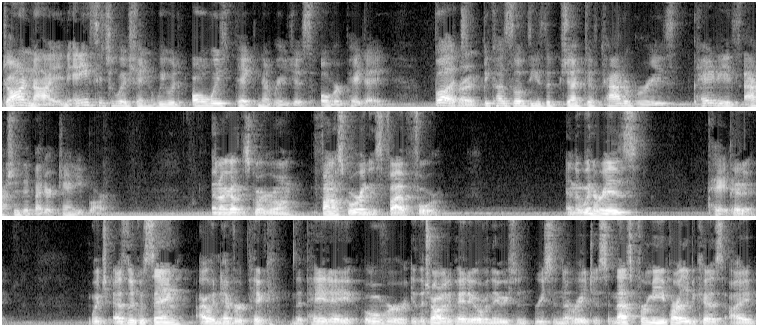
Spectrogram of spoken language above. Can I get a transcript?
John and I, in any situation, we would always pick Nutrageous over Payday. But right. because of these objective categories, Payday is actually the better candy bar. And I got the scoring wrong. Final scoring is 5 4. And the winner is Payday. Payday. Which, as Luc was saying, I would never pick the Payday over, the chocolate Payday over the recent, Reese's Nutrageous. And that's for me partly because I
